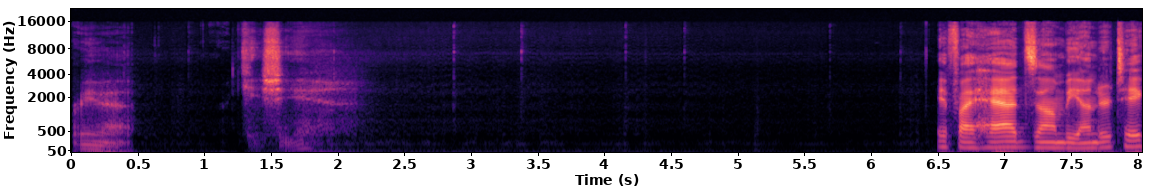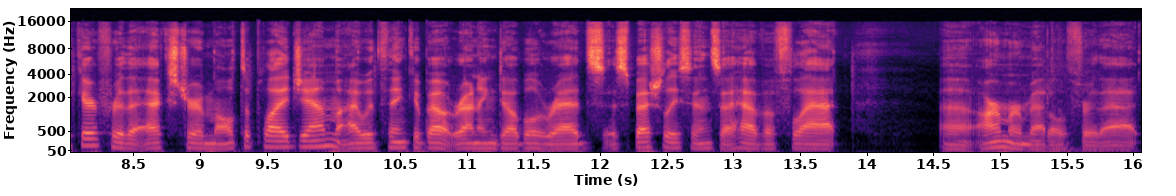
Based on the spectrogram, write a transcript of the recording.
where you at? Kishi. If I had Zombie Undertaker for the extra multiply gem, I would think about running double reds, especially since I have a flat uh, armor medal for that.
